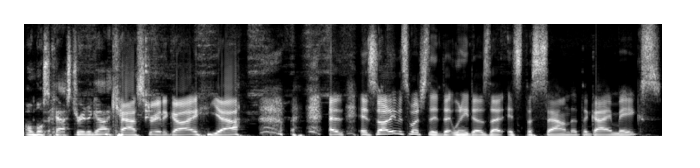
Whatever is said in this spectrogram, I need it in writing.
almost castrate a guy? Castrate a guy yeah. And it's not even so much that, that when he does that it's the sound that the guy makes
